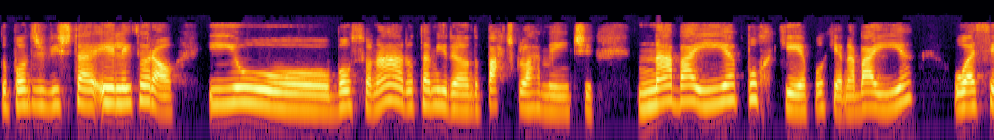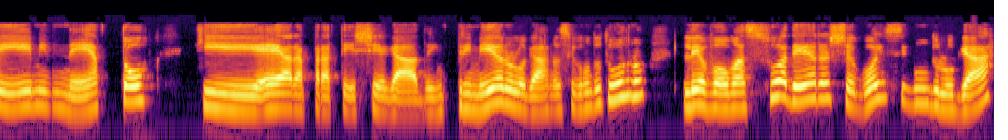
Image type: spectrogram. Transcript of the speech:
do ponto de vista eleitoral. E o Bolsonaro está mirando particularmente na Bahia, por quê? Porque na Bahia o ACM Neto, que era para ter chegado em primeiro lugar no segundo turno, levou uma suadeira, chegou em segundo lugar.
